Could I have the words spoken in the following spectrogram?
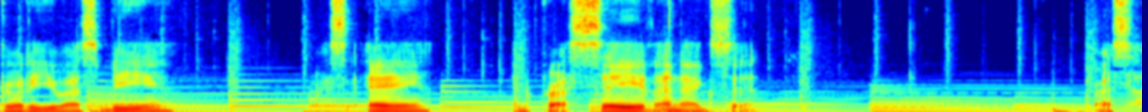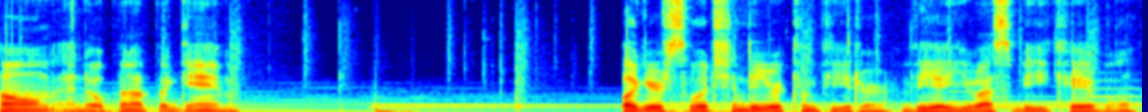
Go to USB, press A, and press Save and Exit. Press Home and open up a game. Plug your switch into your computer via USB cable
